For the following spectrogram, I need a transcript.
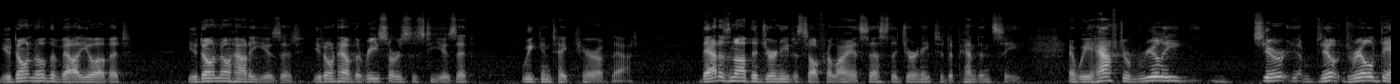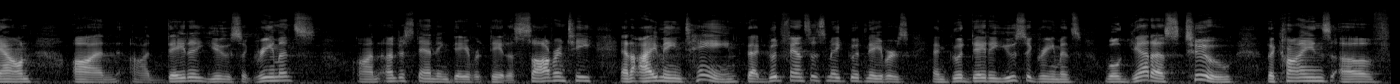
You don't know the value of it, you don't know how to use it, you don't have the resources to use it. We can take care of that. That is not the journey to self reliance, that's the journey to dependency. And we have to really drill down on, on data use agreements, on understanding data sovereignty, and I maintain that good fences make good neighbors, and good data use agreements will get us to the kinds of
